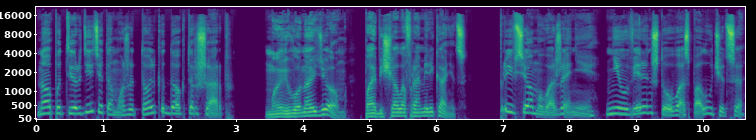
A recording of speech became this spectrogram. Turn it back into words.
но подтвердить это может только доктор Шарп». «Мы его найдем», — пообещал афроамериканец. «При всем уважении, не уверен, что у вас получится».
